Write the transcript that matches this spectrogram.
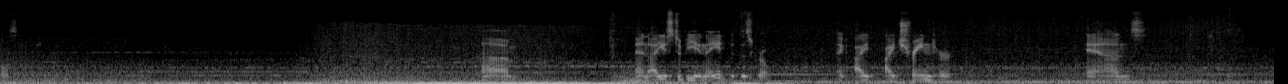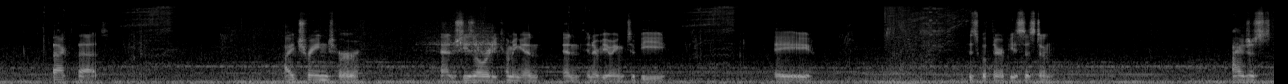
Bullshit. Um, and I used to be an aide with this girl. Like I, I trained her and the fact that I trained her and she's already coming in and interviewing to be a physical therapy assistant. I just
